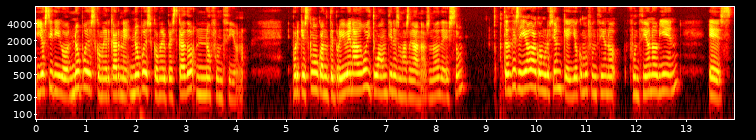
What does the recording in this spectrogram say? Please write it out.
yo si digo, no puedes comer carne, no puedes comer pescado, no funciono. Porque es como cuando te prohíben algo y tú aún tienes más ganas, ¿no? De eso. Entonces he llegado a la conclusión que yo como funciono, funciono bien es,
